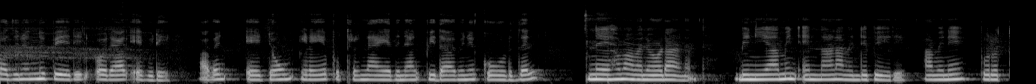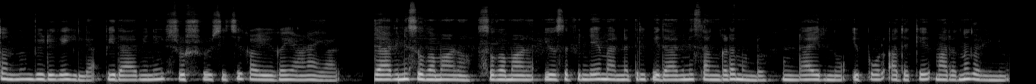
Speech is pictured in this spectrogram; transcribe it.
പതിനൊന്നു പേരിൽ ഒരാൾ എവിടെ? അവൻ ഏറ്റവും ഇളയ പുത്രനായതിനാൽ പിതാവിന് കൂടുതൽ സ്നേഹം അവനോടാണ്. ബിനിയാമിൻ എന്നാണ് അവന്റെ പേര്. അവനെ പുറത്തൊന്നും വിടുകയില്ല. പിതാവിനെ ശുശ്രൂഷിച്ച് കഴിയുകയാണ് അയാൾ. പിതാവിന് സുഖമാണോ? സുഖമാണ്. യൂസഫിന്റെ മരണത്തിൽ പിതാവിന് സങ്കടമുണ്ടോ? ഉണ്ടായിരുന്നു. ഇപ്പോൾ അതൊക്കെ മറന്നുകഴിഞ്ഞു.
